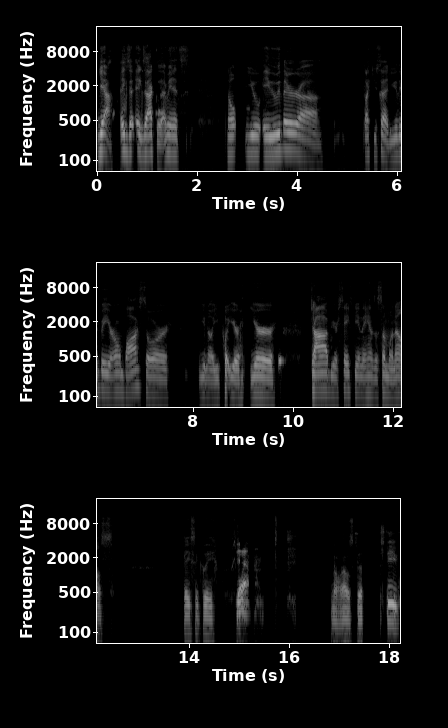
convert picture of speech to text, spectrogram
Yeah, ex- exactly. I mean, it's no, you you either uh, like you said, you either be your own boss or you know you put your your job, your safety in the hands of someone else. Basically. Yeah. No, that was good. Steve,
